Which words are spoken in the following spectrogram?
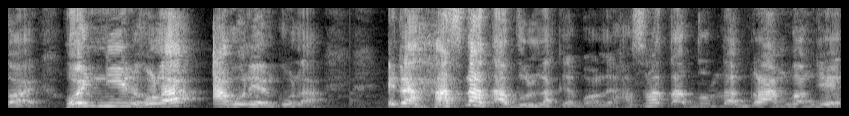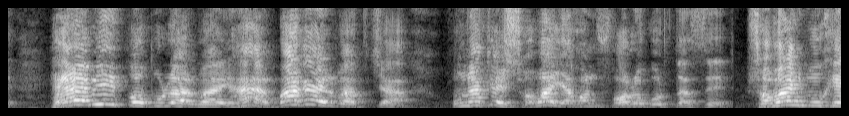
কয় হৈন্নির হোলা, আগুনের গোলা। এটা হাসনাত আবদুল্লাহকে বলে। হাসনাত আবদুল্লাহ গ্রামগঞ্জে হেভি পপুলার ভাই হ্যাঁ বাঘের বাচ্চা। উনাকে সবাই এখন ফলো করতেছে। সবাই মুখে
